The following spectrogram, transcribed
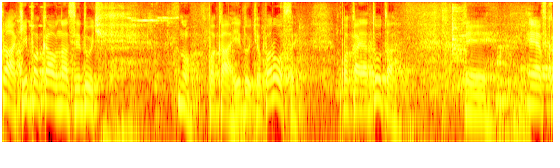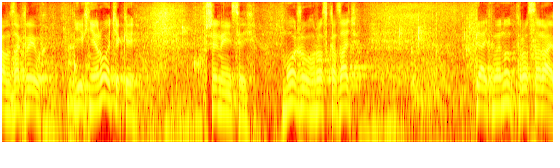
Так, і поки у нас йдуть ну, поки йдуть опороси, поки я тут, і ефком закрив їхні ротики пшеницею, можу розказати 5 минут про сарай,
